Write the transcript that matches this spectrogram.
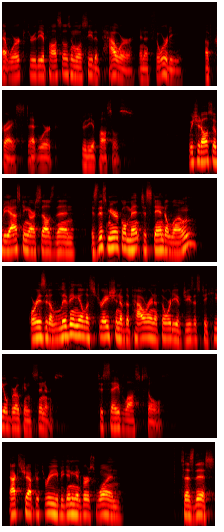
at work through the apostles, and we'll see the power and authority of Christ at work through the apostles. We should also be asking ourselves then is this miracle meant to stand alone? Or is it a living illustration of the power and authority of Jesus to heal broken sinners, to save lost souls? Acts chapter 3, beginning in verse 1, says this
